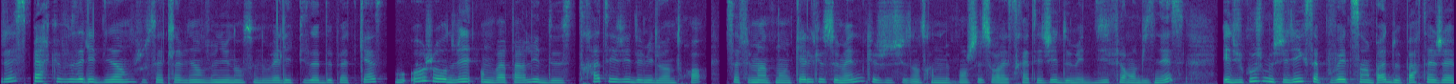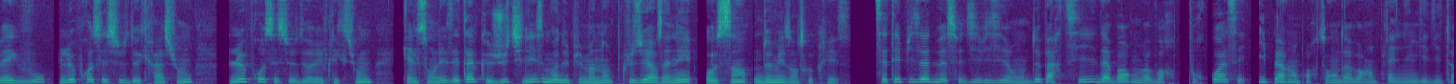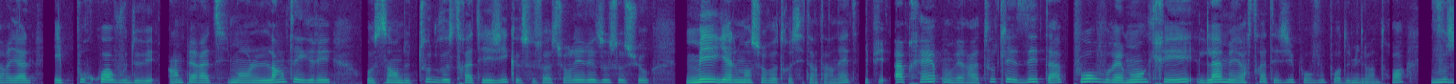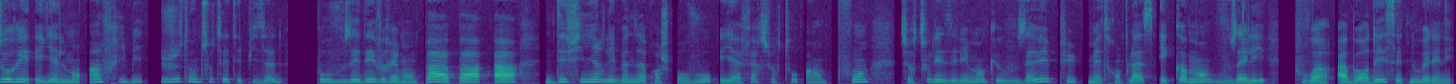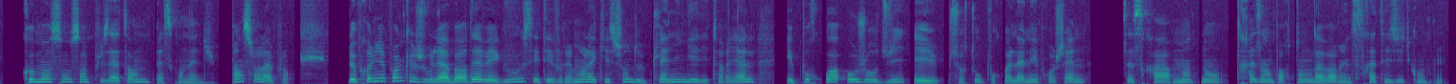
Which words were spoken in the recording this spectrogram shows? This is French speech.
J'espère que vous allez bien. Je vous souhaite la bienvenue dans ce nouvel épisode de podcast où aujourd'hui on va parler de stratégie 2023. Ça fait maintenant quelques semaines que je suis en train de me pencher sur la stratégie de mes différents business et du coup je me suis dit que ça pouvait être sympa de partager avec vous le processus de création, le processus de réflexion, quelles sont les étapes que j'utilise moi depuis maintenant plusieurs années au sein de mes entreprises. Cet épisode va se diviser en deux parties. D'abord, on va voir pourquoi c'est hyper important d'avoir un planning éditorial et pourquoi vous devez impérativement l'intégrer au sein de toutes vos stratégies, que ce soit sur les réseaux sociaux, mais également sur votre site internet. Et puis après, on verra toutes les étapes pour vraiment créer la meilleure stratégie pour vous pour 2023. Vous aurez également un freebie juste en dessous de cet épisode pour vous aider vraiment pas à pas à définir les bonnes approches pour vous et à faire surtout un point sur tous les éléments que vous avez pu mettre en place et comment vous allez pouvoir aborder cette nouvelle année. Commençons sans plus attendre parce qu'on a du pain sur la planche. Le premier point que je voulais aborder avec vous, c'était vraiment la question de planning éditorial et pourquoi aujourd'hui et surtout pourquoi l'année prochaine, ce sera maintenant très important d'avoir une stratégie de contenu.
